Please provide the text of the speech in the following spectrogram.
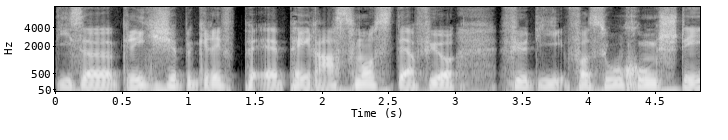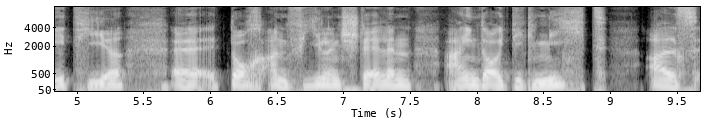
dieser griechische Begriff äh, Perasmos, der für, für die Versuchung steht hier, äh, doch an vielen Stellen eindeutig nicht als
